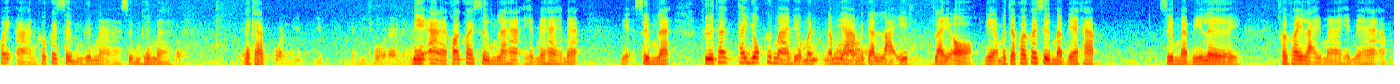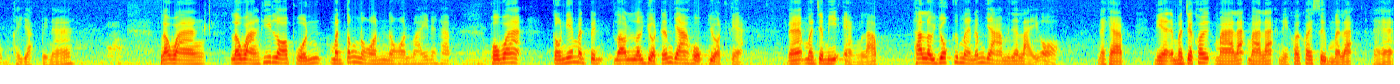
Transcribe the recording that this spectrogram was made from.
ค่อยๆอ่านค่อยๆซึมขึ้นมาซึมขึ้นมานะครับควรหยิบหยิบอันนี้โชว์ได้ไหมนี่อ่าค่อยๆซึมแล้วฮะเห็นไหมฮะเห็นไหมเนี่ยซึมแล้วคือถ้าถ้ายกขึ้นมาเดี๋ยวมันน้ำยามันจะไหลไหลออกเนี่ยมันจะค่อยๆซึมแบบเนี้ยครับซึมแบบนี้เลย ค่อยๆไหลมาเห็นไหมฮะอะผมขยับไปนะ ระหว่างระหว่างที่รอผลมันต้องนอนนอนไว้นะครับ เพราะว่าตรงเนี้ยมันเป็นเราเราหยดน้ำยาหกหยดเนี่ยนะมันจะมีแอ่งลับ ถ้าเรายกขึ้นมาน้ำยามันจะไหลออกนะครับเนี่ยมันจะค่อยมาละมาละเนี่ยค่อยๆซึมมาละนะฮะ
